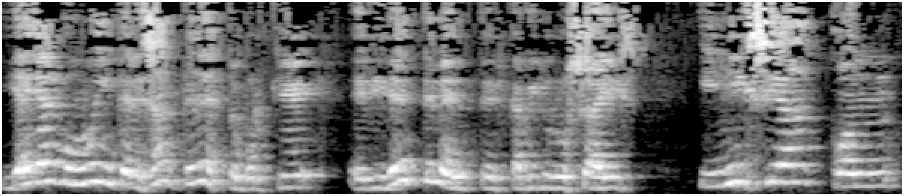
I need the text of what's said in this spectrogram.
Y hay algo muy interesante en esto, porque evidentemente el capítulo 6 inicia con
